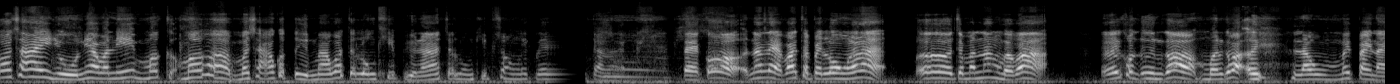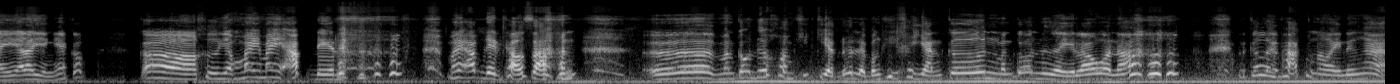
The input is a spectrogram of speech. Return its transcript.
ก็ใช่อยู่เนี่ยวันนี้เมื่อเมื่อเมื่อเช้าก็ตื่นมาว่าจะลงคลิปอยู่นะ จะลงคลิปช่องเล็กๆกันนะแต่ก็นั่นแหละว่าจะไปลงแล้วแหละเออ จะมานั่งแบบว่า เอ้ยคนอื่นก็เหมือนกับว่า เอ้ย เราไม่ไปไหนอะไรอย่างเงี้ยก็ ก็คือยังไม่ไม่อัปเดต ไม่อัปเดตข่าวสาร เออ มันก็ด้วยความขี้เกียจด้วยแหละบางทีขยันเกิน มันก็เหนื่อยเราอะนะแล้วก็เลยพักหน่อยนึงอะ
